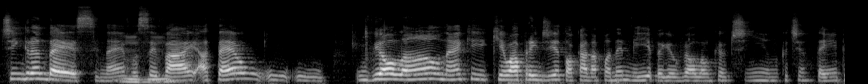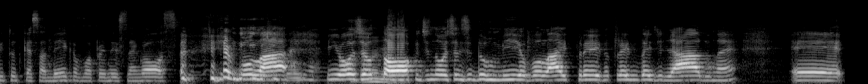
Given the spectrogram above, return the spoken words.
te, engrandece, né? Uhum. Você vai até o, o um violão, né, que, que eu aprendi a tocar na pandemia, peguei o violão que eu tinha, nunca tinha tempo e tudo, quer saber que eu vou aprender esse negócio? eu vou lá, e hoje eu toco, de noite antes de dormir, eu vou lá e treino, treino dedilhado, né? É,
